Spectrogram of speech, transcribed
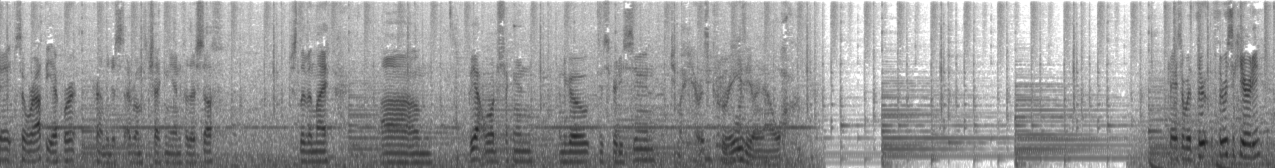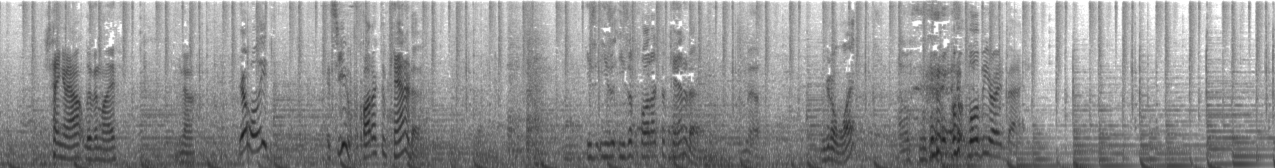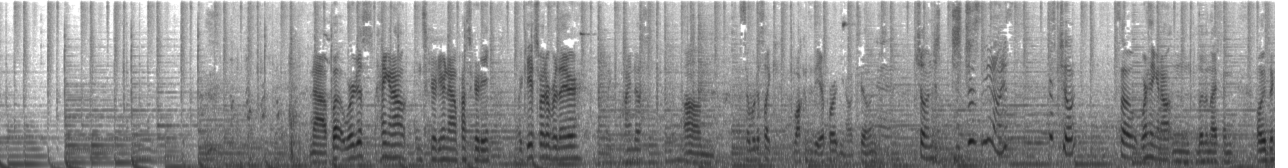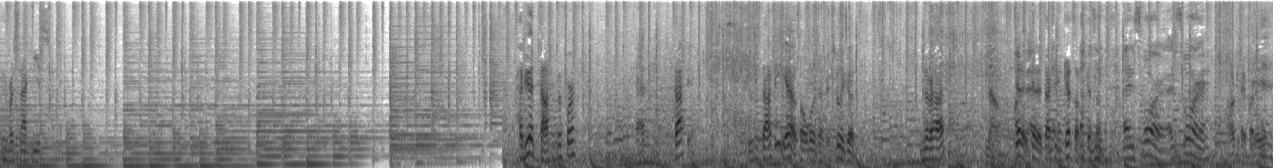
Okay, so we're at the airport. Currently just everyone's checking in for their stuff. Just living life. Um, but yeah, we're all just checking in. Gonna go do security soon. Dude, my hair is crazy right now. okay, so we're through, through security. Just hanging out, living life. You know. Yo, Waleed, it's you, product of Canada. He's, he's, he's a product of Canada. No. You're gonna what? Oh. we'll, we'll be right back. Nah, but we're just hanging out in security right now, past security. Our gate's right over there, like behind us. Um, so we're just like walking through the airport, you know, chilling, just chilling, just, just, just you know, just, just chilling. So we're hanging out and living life and always looking for snackies. Have you had taffy before? Happy? Taffy. This is taffy? Yeah, it's all over taffy. It's really good. You never had? No. Get it, get it. It's actually, get some, get some. I swore. I swore. Okay, buddy.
